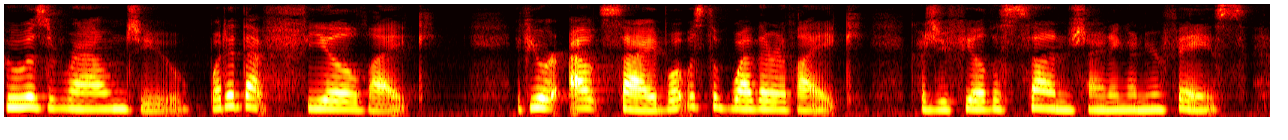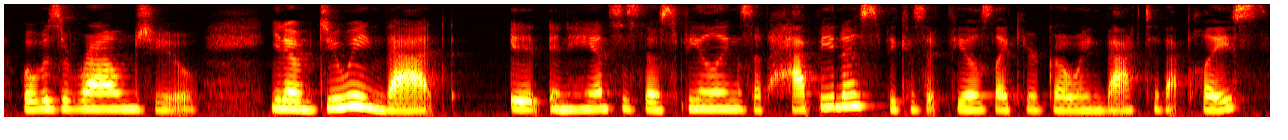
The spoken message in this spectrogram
Who was around you? What did that feel like? If you were outside, what was the weather like? Could you feel the sun shining on your face? What was around you? You know, doing that, it enhances those feelings of happiness because it feels like you're going back to that place.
